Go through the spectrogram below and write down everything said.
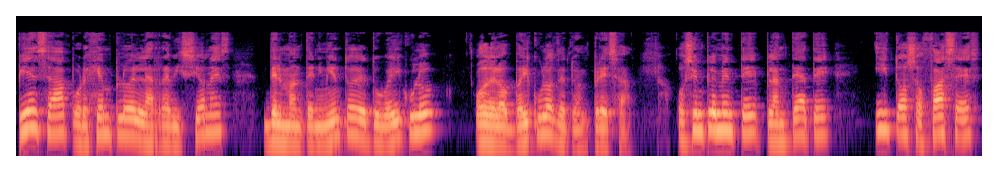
Piensa, por ejemplo, en las revisiones del mantenimiento de tu vehículo o de los vehículos de tu empresa. O simplemente planteate hitos o fases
